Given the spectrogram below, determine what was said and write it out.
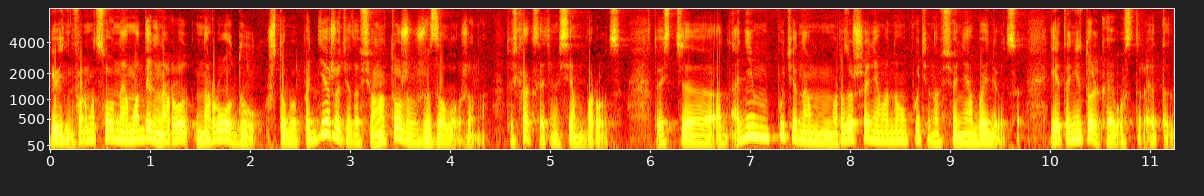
и информационная модель наро- народу, чтобы поддерживать это все, она тоже уже заложена. То есть как с этим всем бороться? То есть э, од- одним Путиным, разрушением одного Путина все не обойдется. И это не только его стра- это,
